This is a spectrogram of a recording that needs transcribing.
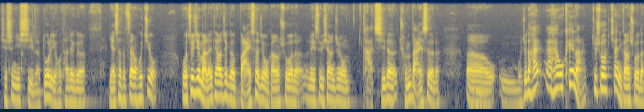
其实你洗了多了以后，它这个颜色它自然会旧。我最近买了一条这个白色，就我刚刚说的，类似于像这种卡其的纯白色的，呃，嗯，我觉得还还还 OK 啦。就说像你刚刚说的，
